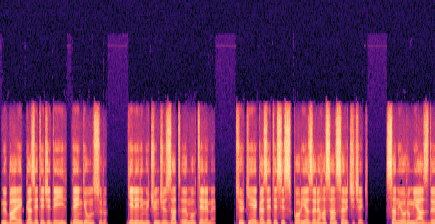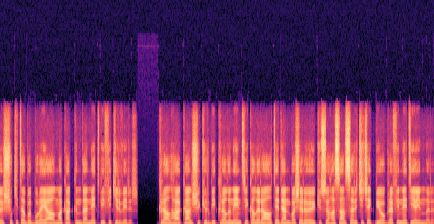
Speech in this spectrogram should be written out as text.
Mübarek gazeteci değil, denge unsuru. Gelelim üçüncü zat-ı muhtereme. Türkiye Gazetesi spor yazarı Hasan Sarıçiçek. Sanıyorum yazdığı şu kitabı buraya almak hakkında net bir fikir verir. Kral Hakan Şükür bir kralın entrikaları alt eden başarı öyküsü Hasan Sarıçiçek biyografi net yayınları.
